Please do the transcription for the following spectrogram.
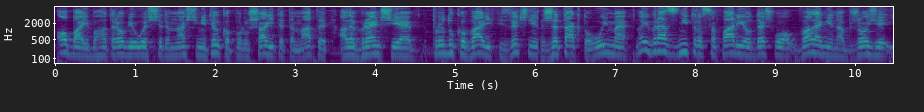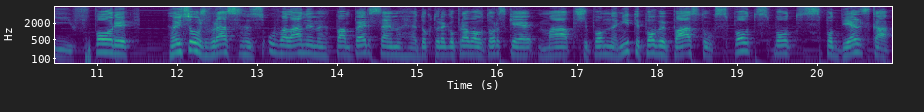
Obaj bohaterowie US-17 nie tylko poruszali te tematy, ale wręcz je produkowali fizycznie, że tak to ujmę. No i wraz z Nitro Safari odeszło walenie na brzozie i wpory. No i cóż, wraz z uwalanym pampersem, do którego prawo autorskie ma, przypomnę, nietypowy pastuch spod, spod, spod Bielska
